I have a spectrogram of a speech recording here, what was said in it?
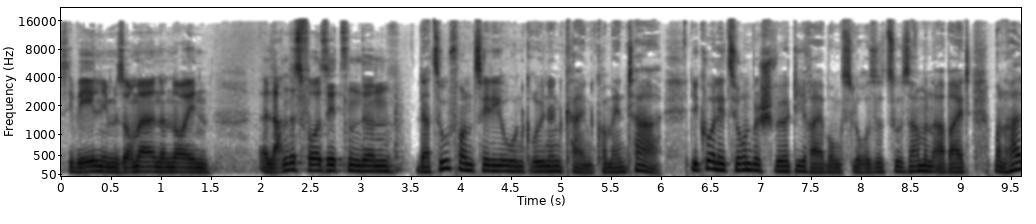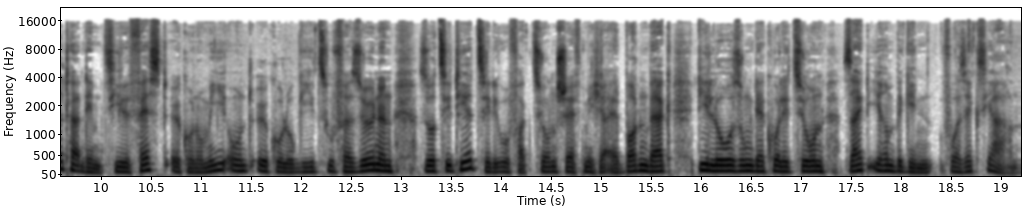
Sie wählen im Sommer einen neuen Landesvorsitzenden. Dazu von CDU und Grünen kein Kommentar. Die Koalition beschwört die reibungslose Zusammenarbeit. Man halte an dem Ziel fest, Ökonomie und Ökologie zu versöhnen. So zitiert CDU-Fraktionschef Michael Boddenberg die Losung der Koalition seit ihrem Beginn vor sechs Jahren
